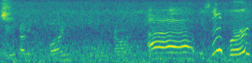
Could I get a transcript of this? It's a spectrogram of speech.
Are you having fun? Uh, is that a bird?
